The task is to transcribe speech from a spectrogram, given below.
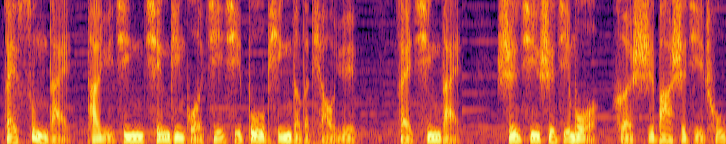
在宋代，他与金签订过极其不平等的条约；在清代。十七世纪末和十八世纪初，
